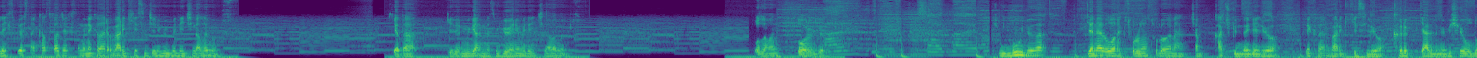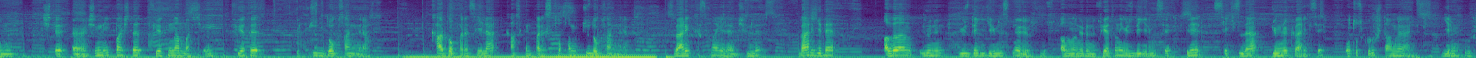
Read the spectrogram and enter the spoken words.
AliExpress'ten kask alacaksın ama ne kadar vergi kesileceğini bilmediğin için alamıyor musun? Ya da gelir mi gelmez mi güvenemediğin için alamıyor musun? O zaman doğru değil. Şimdi bu videoda genel olarak sorulan soruları anlatacağım. Kaç günde geliyor? Ne kadar vergi kesiliyor? Kırık geldi mi? Bir şey oldu mu? İşte e, şimdi ilk başta fiyatından başlayalım. Fiyatı 390 lira. Kargo parasıyla kaskın parası toplam 390 lira. Vergi kısmına gelelim şimdi. Vergide alınan ürünün %20'sini ödüyorsunuz. Alınan ürünün fiyatının %20'si. Bir de 8 lira gümrük vergisi. 30 kuruş damga vergisi. 20 kuruş.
